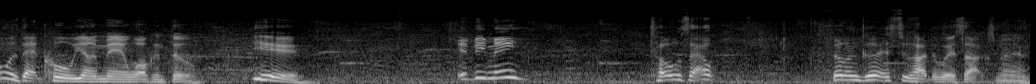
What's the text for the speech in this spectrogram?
Who is that cool young man walking through? Yeah. It be me. Toes out. Feeling good. It's too hot to wear socks, man.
